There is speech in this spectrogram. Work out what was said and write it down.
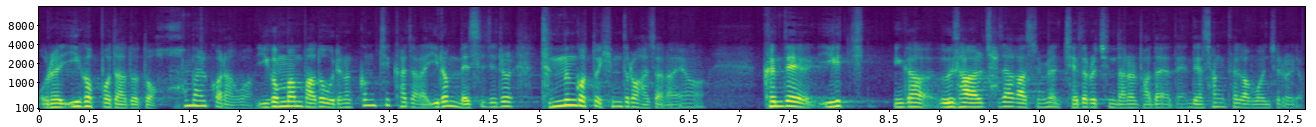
오늘 이것보다도 더 험할 거라고. 이것만 봐도 우리는 끔찍하잖아요. 이런 메시지를 듣는 것도 힘들어 하잖아요. 근데 이게 그러니까 의사를 찾아갔으면 제대로 진단을 받아야 돼. 내 상태가 뭔지를요.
